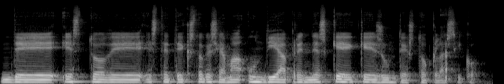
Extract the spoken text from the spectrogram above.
de esto de este texto que se llama Un día aprendes que, que es un texto clásico.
